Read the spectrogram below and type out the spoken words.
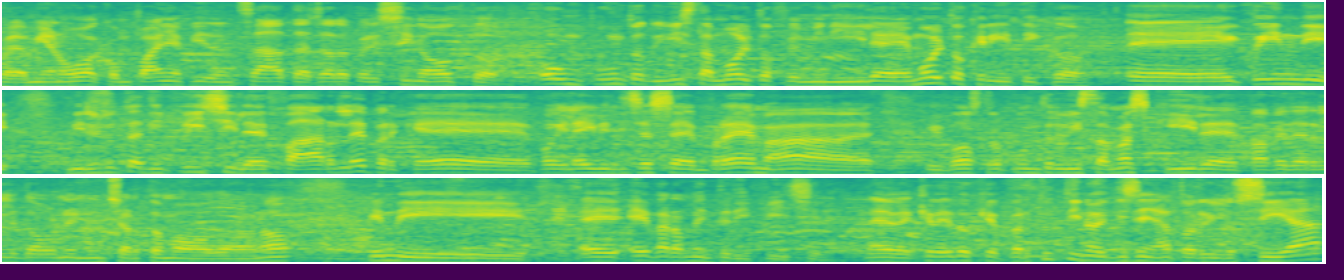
con la mia nuova compagna fidanzata Giada Perissinotto ho un punto di vista molto femminile e molto critico. E quindi mi risulta difficile farle perché poi lei mi dice sempre eh, ma il vostro punto di vista maschile fa vedere le donne in un certo modo no? quindi è, è, veramente difficile. Eh, credo che per tutti noi disegnatori lo sia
